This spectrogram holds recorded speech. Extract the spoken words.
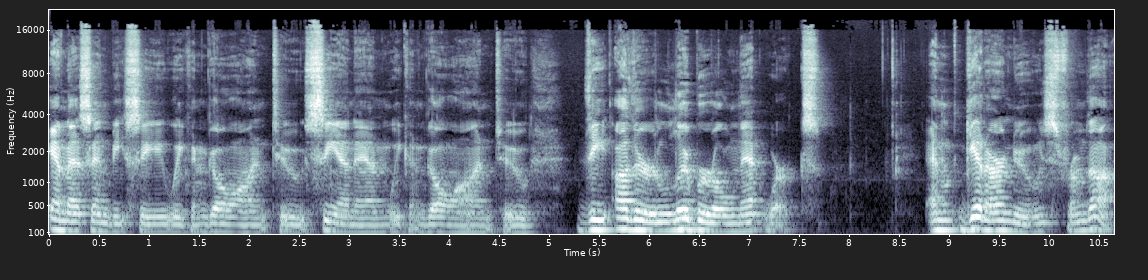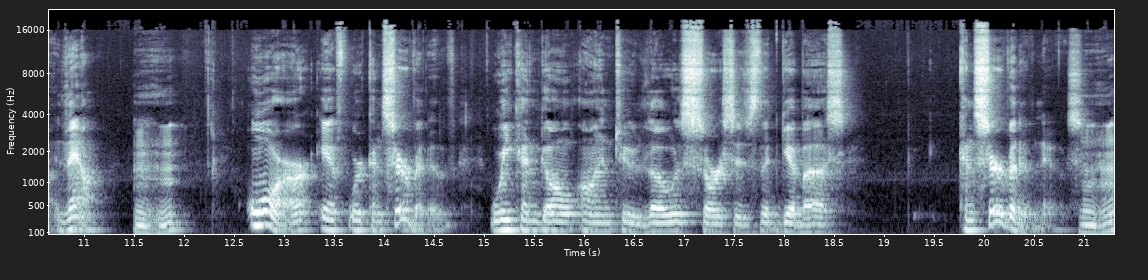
MSNBC, we can go on to CNN, we can go on to the other liberal networks and get our news from the, them. hmm Or if we're conservative, we can go on to those sources that give us conservative news. hmm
